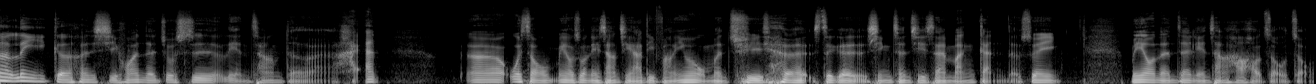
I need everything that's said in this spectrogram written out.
那另一个很喜欢的就是镰仓的海岸。呃，为什么没有说镰仓其他地方？因为我们去这个行程其实还蛮赶的，所以没有能在镰仓好好走走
